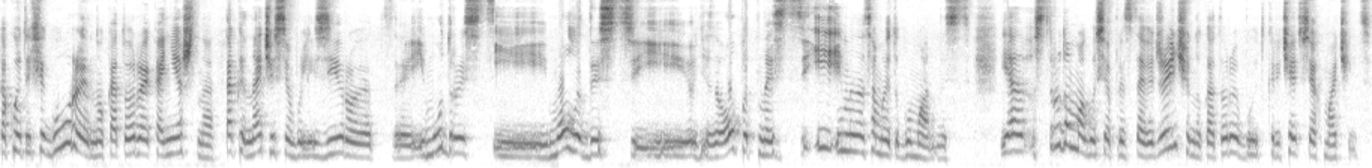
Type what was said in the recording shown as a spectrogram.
какой-то фигуры, но которая, конечно, так иначе символизирует и мудрость, и молодость, и знаю, опытность, и именно саму эту гуманность. Я с трудом могу себе представить женщину, которая будет кричать «всех мочить».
